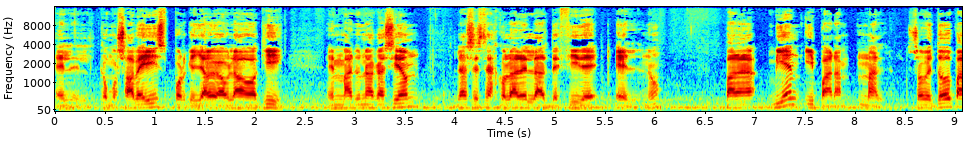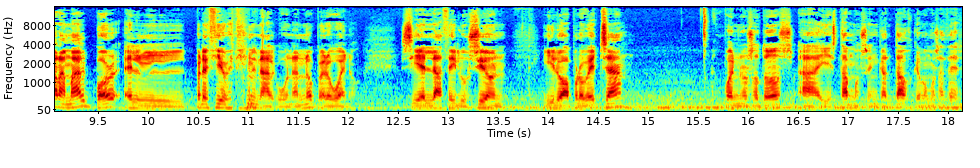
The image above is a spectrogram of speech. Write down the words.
Él, como sabéis, porque ya lo he hablado aquí en más de una ocasión, las extraescolares las decide él, ¿no? Para bien y para mal. Sobre todo para mal por el precio que tienen algunas, ¿no? Pero bueno, si él le hace ilusión y lo aprovecha, pues nosotros ahí estamos, encantados, ¿qué vamos a hacer?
